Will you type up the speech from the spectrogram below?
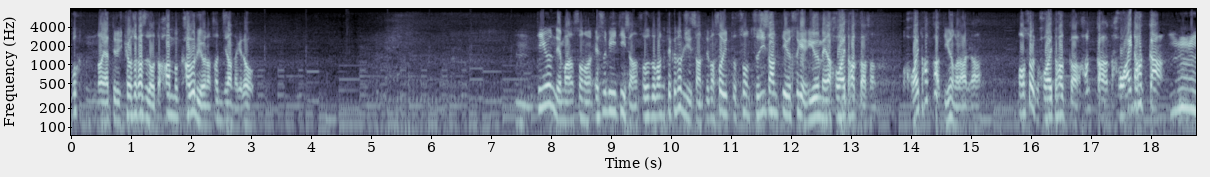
僕のやってる競争活動と半分被るような感じなんだけど、うん、っていうんで、まあその SBT さん、ソフトバンクテクノロジーさんって、まあそういった、その辻さんっていうすげえ有名なホワイトハッカーさん、ホワイトハッカーっていうのかな、あれな。おそらくホワイトハッカー、ハッカー、ホワイトハッカー、うーん。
